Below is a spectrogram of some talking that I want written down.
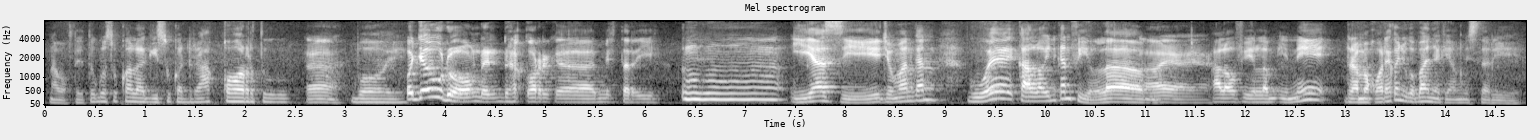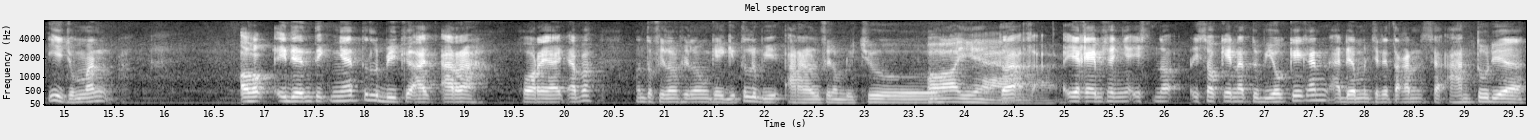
Nah waktu itu gue suka lagi suka drakor tuh, Ah. boy. Oh jauh dong dari drakor ke misteri. Hmm, iya sih, cuman kan gue kalau ini kan film. Oh iya iya. Kalau film ini drama Korea kan juga banyak yang misteri. Iya cuman oh identiknya itu lebih ke arah Korea apa untuk film-film kayak gitu lebih arah film lucu. Oh iya. Ta- ya kayak misalnya It's, not, It's Okay Not To Be Okay kan ada menceritakan hantu dia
